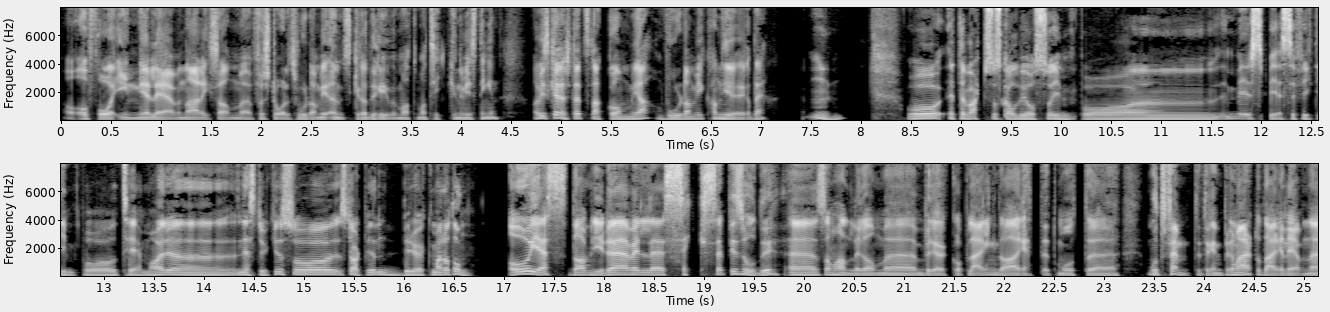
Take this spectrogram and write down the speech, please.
å få inn i elevene liksom, forståelse for hvordan vi ønsker å drive matematikkundervisningen? Og Vi skal rett og slett snakke om ja, hvordan vi kan gjøre det. Mm. Og etter hvert så skal vi også inn på eh, mer spesifikt inn på temaer. Eh, neste uke så starter vi en brøkmaraton. Oh yes, Da blir det vel eh, seks episoder eh, som handler om eh, brøkopplæring. Da rettet mot, eh, mot femte trinn primært, og der elevene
